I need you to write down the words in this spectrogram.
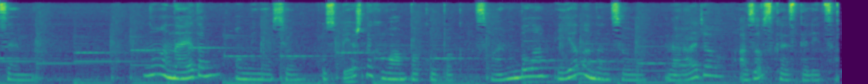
ценно? Ну а на этом у меня все. Успешных вам покупок. С вами была Яна Донцова на радио «Азовская столица».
